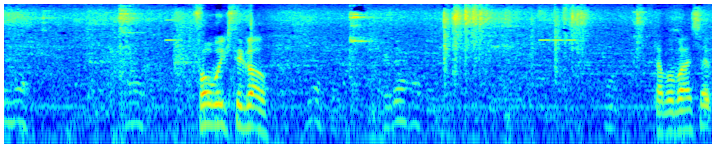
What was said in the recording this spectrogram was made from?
Brilliant. Four weeks to go. Double bicep.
